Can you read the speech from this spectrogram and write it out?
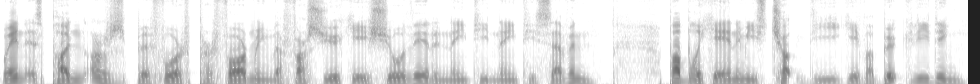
went as punters before performing their first UK show there in 1997. Public Enemy's Chuck D gave a book reading.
